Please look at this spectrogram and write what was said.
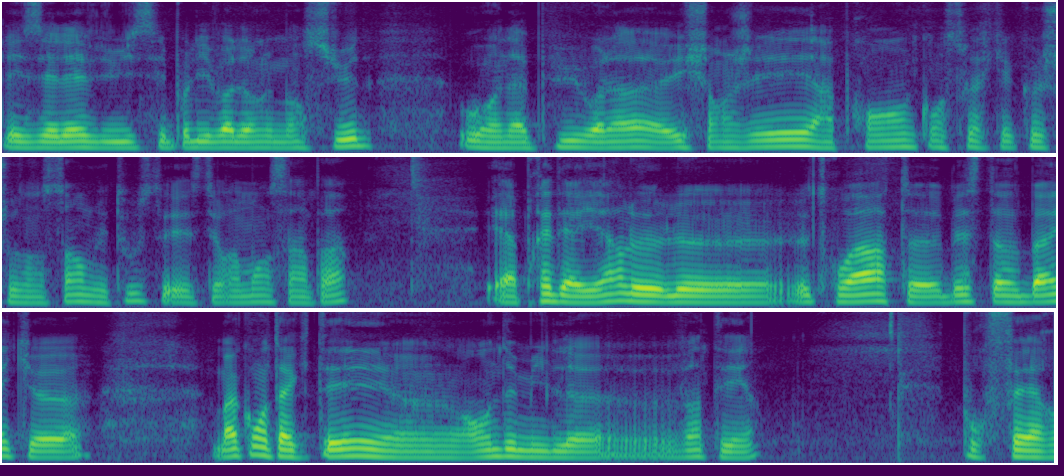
les élèves du lycée polyvalent Le Mans Sud, où on a pu voilà, échanger, apprendre, construire quelque chose ensemble et tout. C'était vraiment sympa. Et après, derrière, le, le, le euh, Best of Bike euh, m'a contacté en 2021 pour faire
